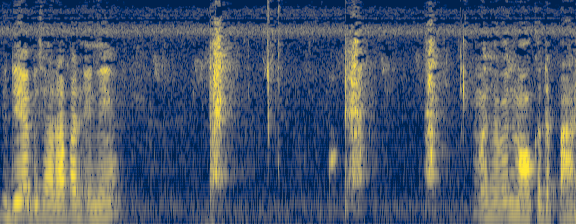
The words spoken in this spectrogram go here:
jadi habis sarapan ini. Mas Evan mau ke depan.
